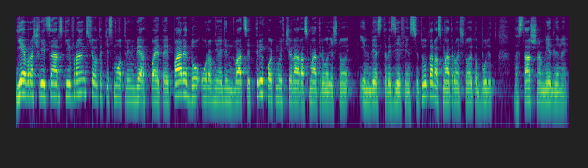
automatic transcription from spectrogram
Евро, швейцарский франк, все-таки смотрим вверх по этой паре до уровня 1.23, хоть мы вчера рассматривали, что инвесторы ZEF института рассматривают, что это будет достаточно медленный.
